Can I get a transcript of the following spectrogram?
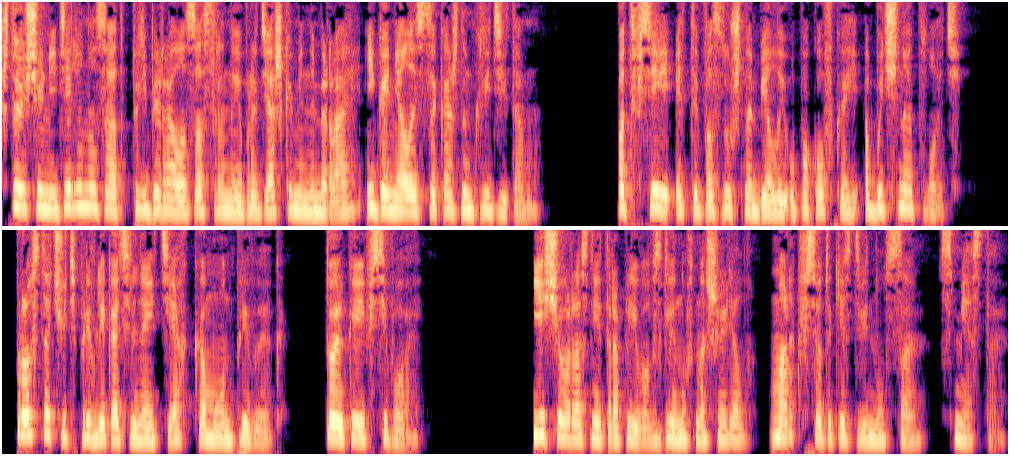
Что еще неделю назад прибирала засранные бродяжками номера и гонялась за каждым кредитом. Под всей этой воздушно-белой упаковкой обычная плоть. Просто чуть привлекательнее тех, к кому он привык. Только и всего. Еще раз неторопливо взглянув на Шерил, Марк все-таки сдвинулся с места.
